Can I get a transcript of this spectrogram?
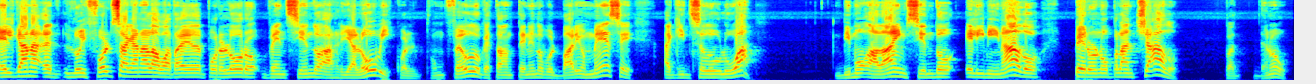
Él gana, eh, Luis Forza gana la batalla por el oro venciendo a Rialobi, cual un feudo que estaban teniendo por varios meses aquí en CWA. Vimos a Dime siendo eliminado, pero no planchado. Pues, de nuevo,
